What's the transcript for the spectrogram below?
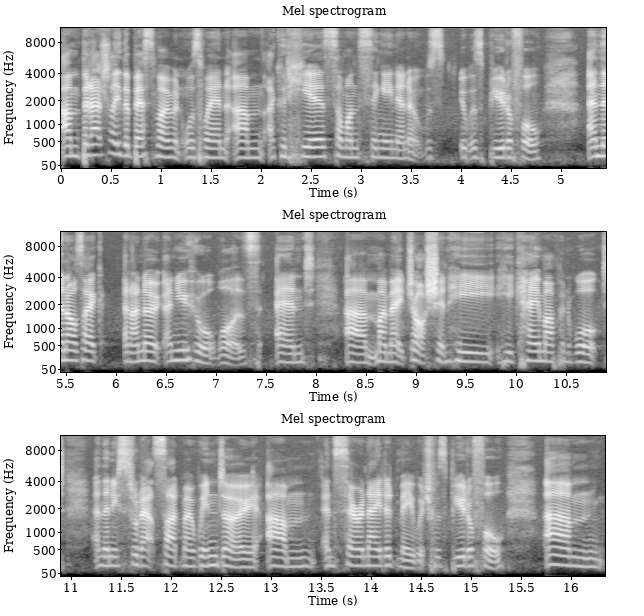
Um, but actually, the best moment was when um, I could hear someone singing, and it was it was beautiful. And then I was like, and I know I knew who it was, and um, my mate Josh, and he he came up and walked, and then he stood outside my window um, and serenaded me, which was beautiful. Um,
